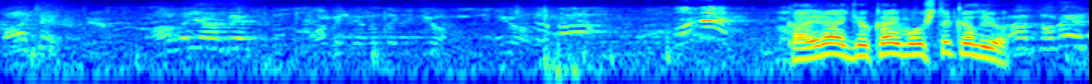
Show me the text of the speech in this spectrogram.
sakin. Arda geldi. Ahmet yanında gidiyor. Gidiyor. Kayra Gökay boşta kalıyor. Ha Samet.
